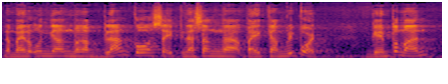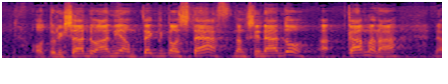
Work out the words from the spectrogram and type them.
na mayroon ngang mga blanco sa ipinasang uh, BICAM report. Gayunpaman, otorisado aniya ang technical staff ng Senado at Kamara na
